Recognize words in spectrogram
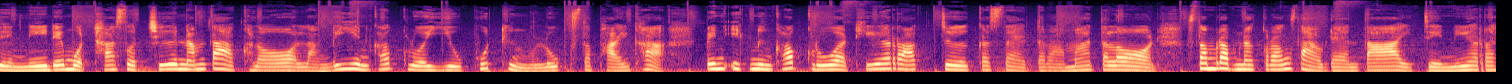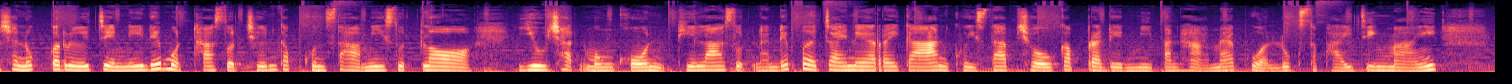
เจนนี่ได้หมดท่าสดชื่นน้ำตาคลอหลังได้ยินครอบครัวยิวพูดถึงลูกสะพ้ยค่ะ เป็นอีกหนึ่งครอบครัวที่รักเจอกระแสดราม่าตลอดสำหรับนักร้องสาวแดนใต้ เจนนี่รัชนกหรือเจนนี่ได้หมดท่าสดชื่นกับคุณสามีสุดหล่อยิวฉัดมงคล ที่ล่าสุดนั้นได้เปิดใจในรายการคุยแซบโชว์กับประเด็นมีปัญหาแม่ผัวลูกสะพ้ยจริงไหม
